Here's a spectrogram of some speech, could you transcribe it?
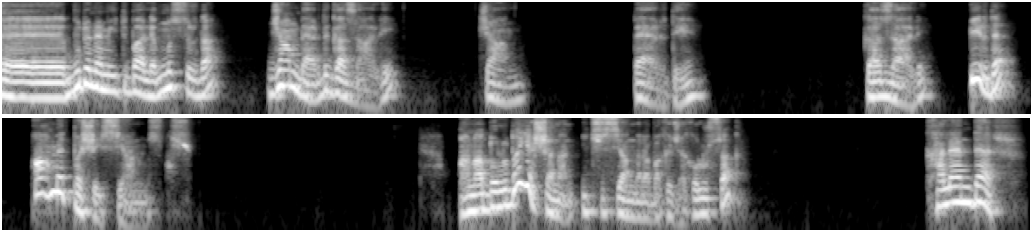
Ee, bu dönem itibariyle Mısır'da Canberdi Gazali, Can Berdi Gazali, bir de Ahmet Paşa isyanımız var. Anadolu'da yaşanan iç isyanlara bakacak olursak Kalender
